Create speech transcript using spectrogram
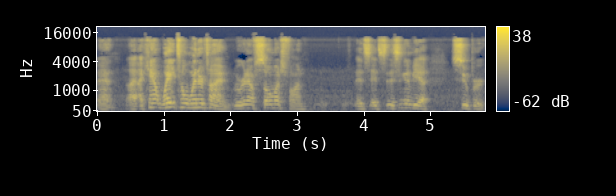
man, I, I can't wait till wintertime. We're gonna have so much fun. It's it's this is gonna be a super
